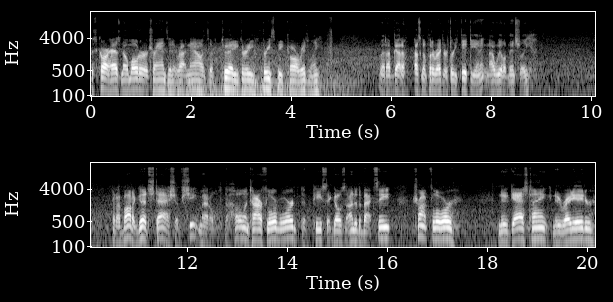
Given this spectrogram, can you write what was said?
this car has no motor or trans in it right now. It's a 283 three-speed car originally. But I've got a, I was going to put a regular 350 in it, and I will eventually. But I bought a good stash of sheet metal. The whole entire floorboard, the piece that goes under the back seat, trunk floor, new gas tank, new radiator,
